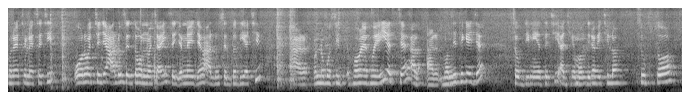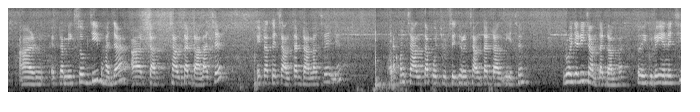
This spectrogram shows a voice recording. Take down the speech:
করে চলে এসেছি। ওর হচ্ছে যে আলু সেদ্ধ অন্য চাই, সেই জন্য এই যে আলু সেদ্ধ দিয়েছি। আর অন্য বসি হয়ে, হয়েই এসছে। আর আর মন্দির থেকে এই যে সবজি নিয়ে এসেছি। আজকে মন্দিরে হয়েছিল শুক্তো আর একটা মিক্স সবজি, ভাজা আর চাল, চালতার ডাল আছে। এটাতে চালতার ডাল আছে যে। এখন চালতা প্রচুর, সেই জন্য চালতার ডাল দিয়েছে। রোজেরই চালতার ডাল হয়। তো এইগুলোই এনেছি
